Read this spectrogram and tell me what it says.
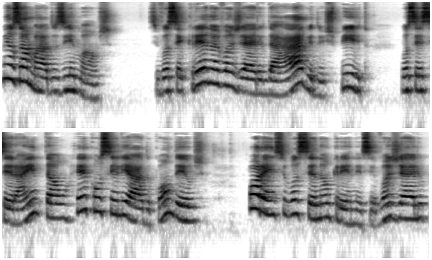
Meus amados irmãos, se você crê no Evangelho da Água e do Espírito, você será então reconciliado com Deus. Porém, se você não crer nesse Evangelho,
